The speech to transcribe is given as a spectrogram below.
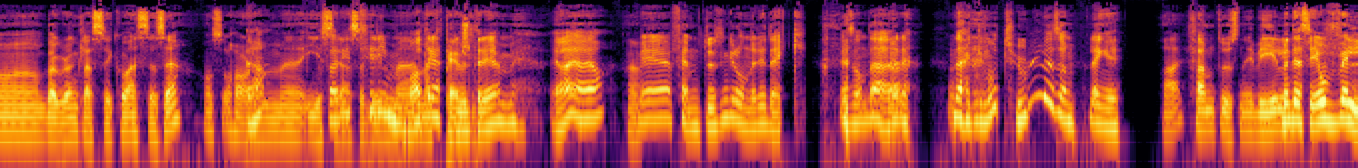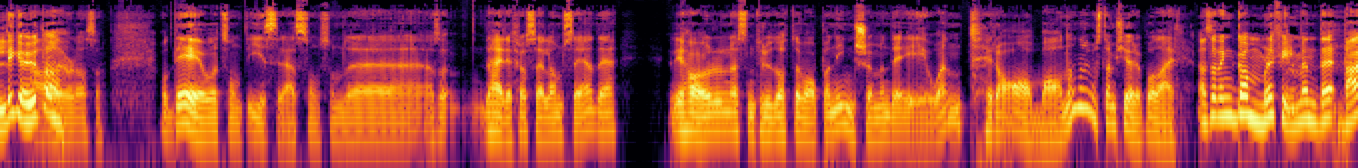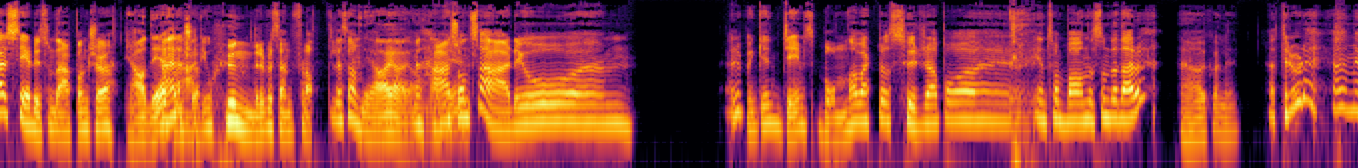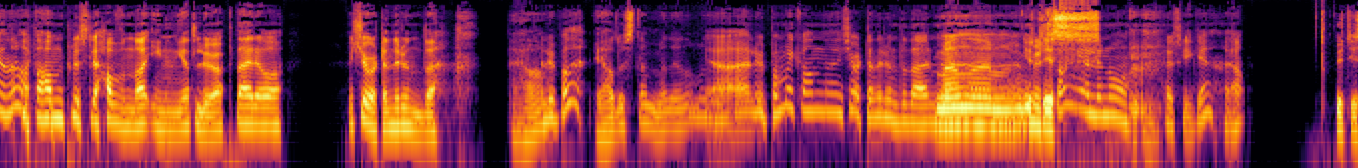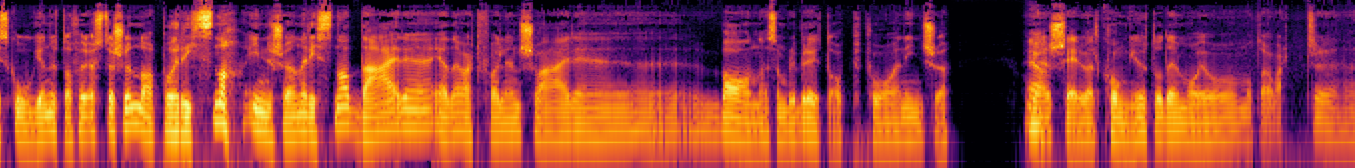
Bugland Classic og SSC, og så har Ja, de eh, er de isracerbil med McPherson. ja, ja, ja, Ja. med 5000 kroner i dekk. Liksom, det, er, det er ikke noe tull, liksom, lenger. Nei, 5000 i bil. Men det ser jo veldig gøy ut, da. Ja, det gjør det, altså. Og det er jo et sånt israce sånn som det Altså, det her er fra CLMC, det Vi har jo nesten trodd at det var på en innsjø, men det er jo en travbane nærmest de kjører på der. Altså, den gamle filmen, det, der ser det ut som det er på en sjø. Ja, det er Der på en sjø. Der er det jo 100% flatt, liksom. Ja, ja, ja. Men her det, sånn så er det jo um, Jeg lurer på ikke James Bond har vært og surra på uh, en sånn bane som det der òg. Ja, det kan jeg. Jeg tror det. Jeg mener at han plutselig havna inn i et løp der og kjørte en runde. Ja, Jeg lurer på det. ja, du stemmer det, da. Men... Ja, jeg lurer på om ikke han kjørte en runde der med Men, um, Mustang i eller noe. Jeg husker ikke. Ja. Ute i skogen utafor Østersund, da, på Risna, innsjøen Risna, der eh, er det i hvert fall en svær eh, bane som blir brøyta opp på en innsjø. Og Ja. Det ser jo helt konge ut, og det må jo måtte ha vært eh,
